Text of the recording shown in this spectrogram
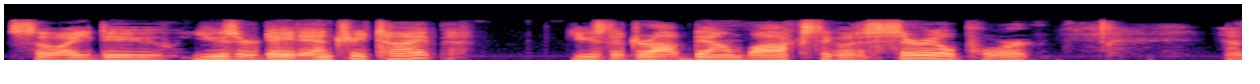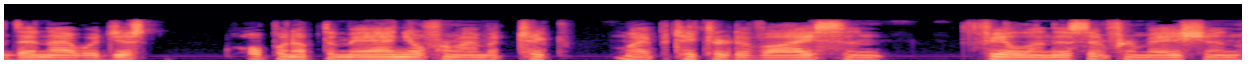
So I do user data entry type, use the drop down box to go to serial port, and then I would just open up the manual for my my particular device and fill in this information,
